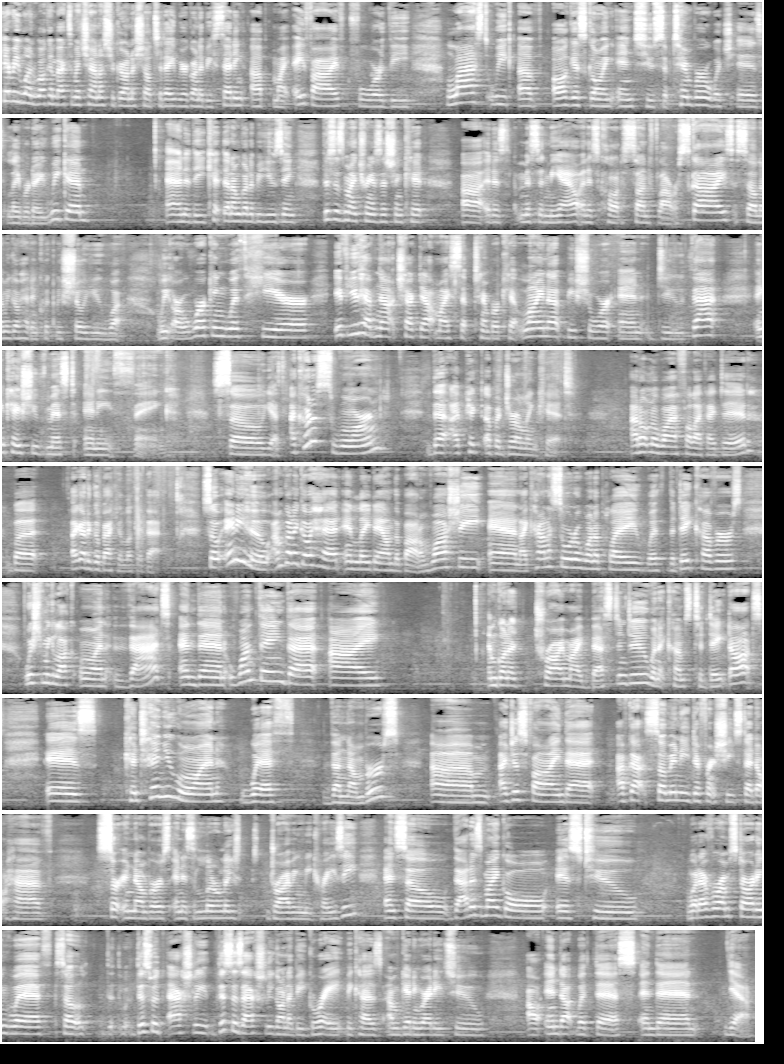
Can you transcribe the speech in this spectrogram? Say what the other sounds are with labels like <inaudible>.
Hey everyone, welcome back to my channel, it's your girl Nichelle. Today we're going to be setting up my A5 for the last week of August going into September, which is Labor Day weekend. And the kit that I'm going to be using, this is my transition kit. Uh, it is Miss & Meow and it's called Sunflower Skies. So let me go ahead and quickly show you what we are working with here. If you have not checked out my September kit lineup, be sure and do that in case you've missed anything. So yes, I could have sworn that I picked up a journaling kit. I don't know why I felt like I did, but I got to go back and look at that. So anywho, I'm going to go ahead and lay down the bottom washi and I kind of sort of want to play with the date covers. Wish me luck on that. And then one thing that I am going to try my best and do when it comes to date dots is continue on with the numbers. Um, I just find that I've got so many different sheets that don't have certain numbers and it's literally driving me crazy. And so that is my goal is to whatever I'm starting with so th this would actually this is actually going to be great because I'm getting ready to I'll end up with this and then yeah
